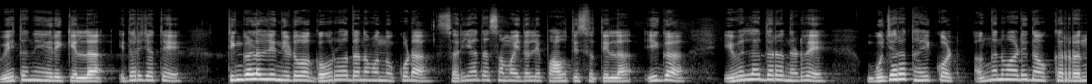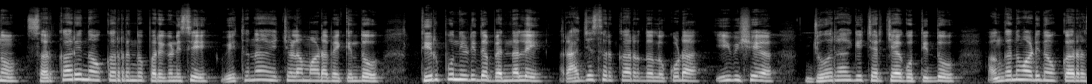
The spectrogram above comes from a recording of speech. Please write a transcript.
ವೇತನ ಏರಿಕೆಯಿಲ್ಲ. ಇದರ ಜೊತೆ ತಿಂಗಳಲ್ಲಿ ನೀಡುವ ಗೌರವಧನವನ್ನು ಕೂಡ ಸರಿಯಾದ ಸಮಯದಲ್ಲಿ ಪಾವತಿಸುತ್ತಿಲ್ಲ. ಈಗ ಇವೆಲ್ಲದರ ನಡುವೆ ಗುಜರಾತ್ ಹೈಕೋರ್ಟ್ ಅಂಗನವಾಡಿ ನೌಕರರನ್ನು ಸರ್ಕಾರಿ ನೌಕರರೆಂದು ಪರಿಗಣಿಸಿ ವೇತನ ಹೆಚ್ಚಳ ಮಾಡಬೇಕೆಂದು ತೀರ್ಪು ನೀಡಿದ ಬೆನ್ನಲ್ಲೇ ರಾಜ್ಯ ಸರ್ಕಾರದಲ್ಲೂ ಕೂಡ ಈ ವಿಷಯ ಜೋರಾಗಿ ಚರ್ಚೆಯಾಗುತ್ತಿದ್ದು, ಅಂಗನವಾಡಿ ನೌಕರರ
